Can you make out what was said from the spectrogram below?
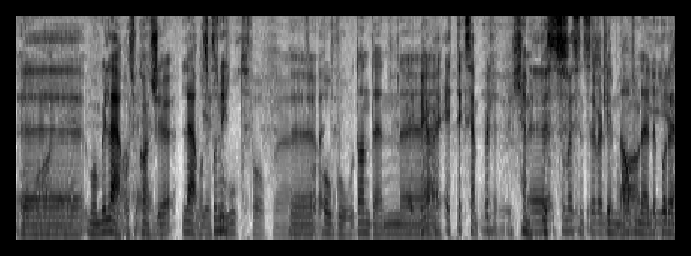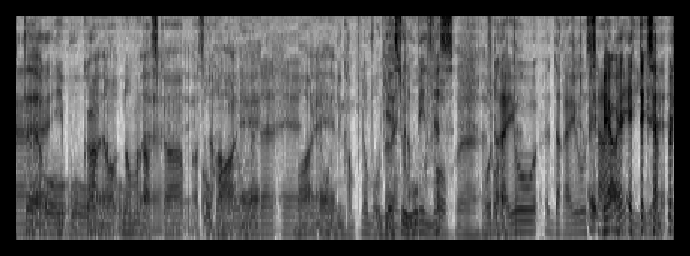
Eh, må vi lære oss å kanskje lære oss på nytt. Eh, og hvordan den eh, Et eksempel eh, kjempes. som jeg syns er veldig bra det på i, dette, eh, og, i boka, når, når man da skal altså Det hva handler om det, er, den åndelige kampen, og hvordan den kan vinnes. for, eh, Og for det er jo, der er jo Eh, særlig et i eksempel,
